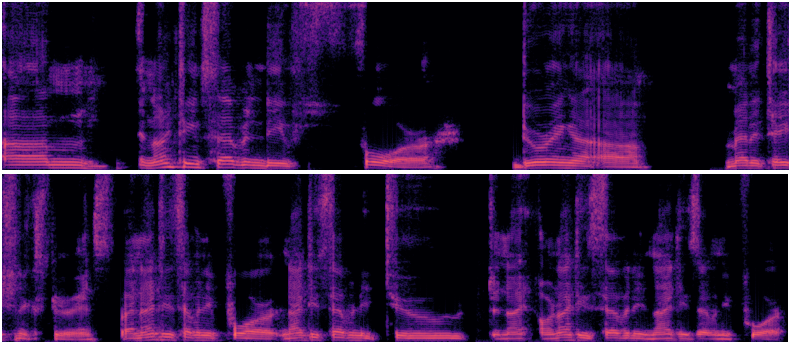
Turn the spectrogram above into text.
um, in 1974, during a, a meditation experience, by 1974, 1972 to ni- or 1970, 1974,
